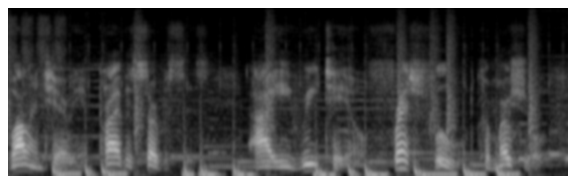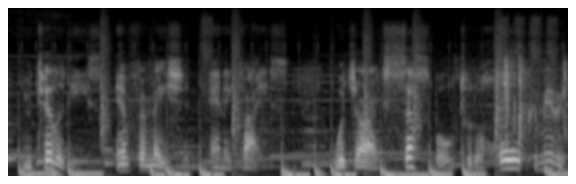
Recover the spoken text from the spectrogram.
voluntary and private services, i.e., retail, fresh food, commercial, utilities, information, and advice, which are accessible to the whole community.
